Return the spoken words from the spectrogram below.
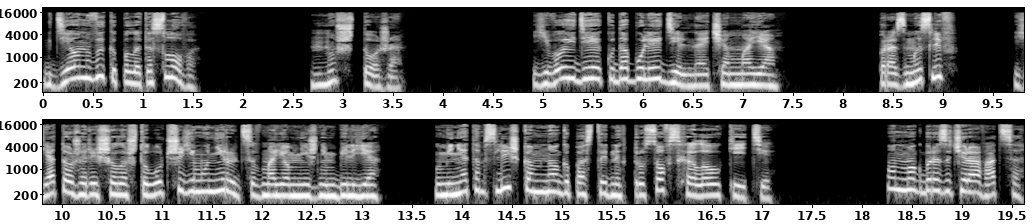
Где он выкопал это слово? Ну что же. Его идея куда более дельная, чем моя. Поразмыслив, я тоже решила, что лучше ему не рыться в моем нижнем белье. У меня там слишком много постыдных трусов с Hello Kitty. Он мог бы разочароваться,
